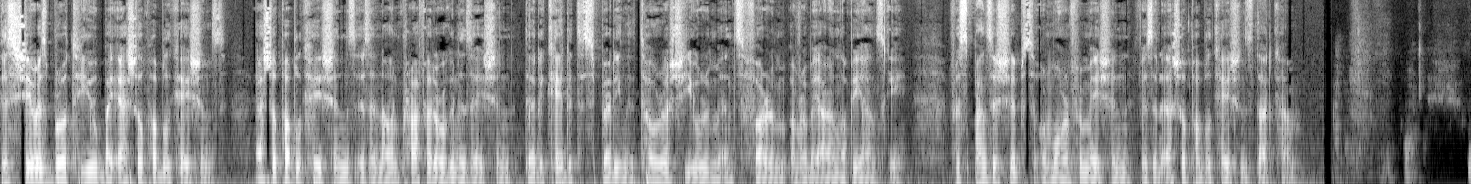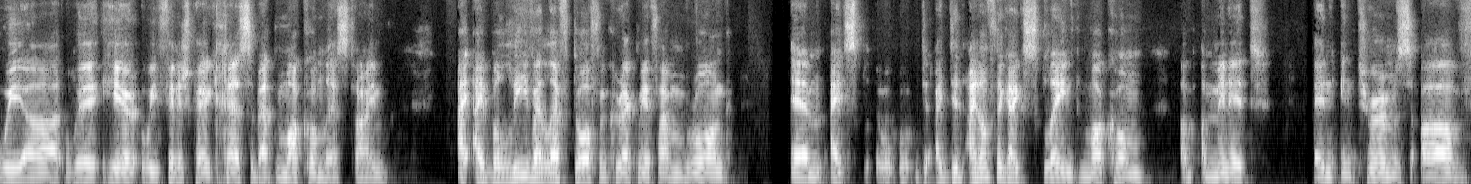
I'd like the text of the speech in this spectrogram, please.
This year is brought to you by Eshel Publications. Eshel Publications is a non-profit organization dedicated to spreading the Torah, Shiurim, and Sefarim of Rabbi Aaron Lopiansky. For sponsorships or more information, visit eshelpublications.com. We are we're here. We finished Perik Ches about Makom last time. I, I, believe I left off, and correct me if I'm wrong. Um, I, I did. I don't think I explained Makom a, a minute in in terms of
